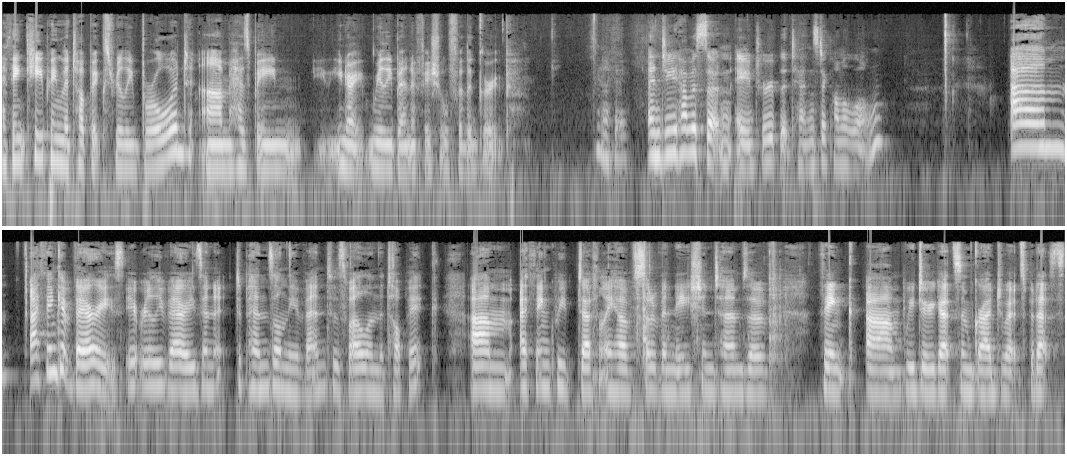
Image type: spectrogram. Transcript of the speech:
I think keeping the topics really broad um, has been, you know, really beneficial for the group. Okay. And do you have a certain age group that tends to come along? Um, I think it varies. It really varies, and it depends on the event as well and the topic. Um, I think we definitely have sort of a niche in terms of. I think um, we do get some graduates, but that's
